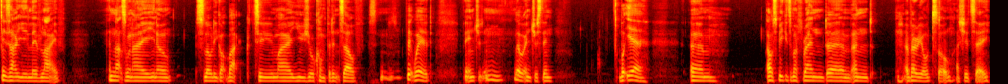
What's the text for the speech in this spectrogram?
This is how you live life. And that's when I, you know, slowly got back to my usual confident self. It's, a bit weird, bit interesting, mm, a little interesting. But yeah, um, I was speaking to my friend um, and a very old soul, I should say,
